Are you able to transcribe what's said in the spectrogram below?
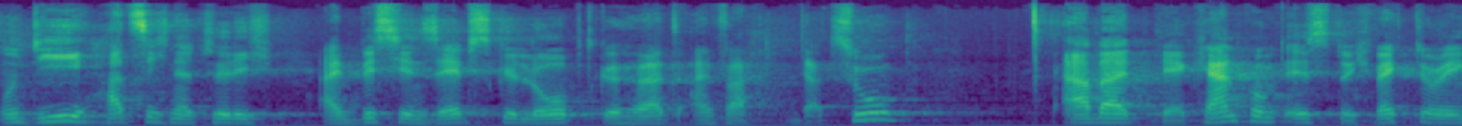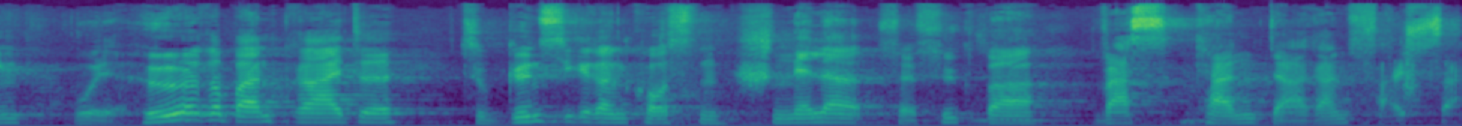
und Die hat sich natürlich ein bisschen selbst gelobt, gehört einfach dazu. Aber der Kernpunkt ist, durch Vectoring wurde höhere Bandbreite zu günstigeren Kosten schneller verfügbar. Was kann daran falsch sein?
